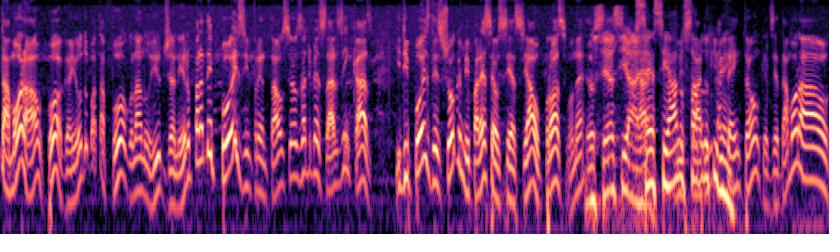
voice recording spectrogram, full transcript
dá moral. Pô, ganhou do Botafogo lá no Rio de Janeiro para depois enfrentar os seus adversários em casa. E depois desse jogo, me parece, é o CSA, o próximo, né? É o CSA. é? CSA no sábado do que Café. vem. Então, quer dizer, dá moral.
